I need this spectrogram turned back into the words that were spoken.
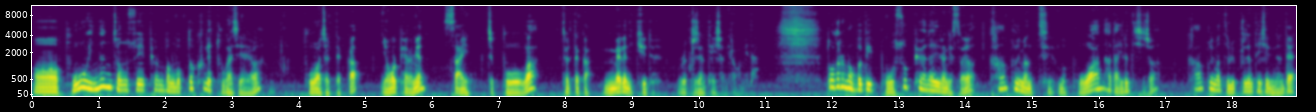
어, 부호 있는 정수의 표현 방법도 크게 두 가지예요. 부호와 절대값, 영어로 표현하면 sin, 즉 부호와 절대값, magnitude, representation이라고 합니다. 또 다른 방법이 보수 표현이라는 게 있어요. complement, 뭐 보완하다 이런 뜻이죠. complement representation 있는데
